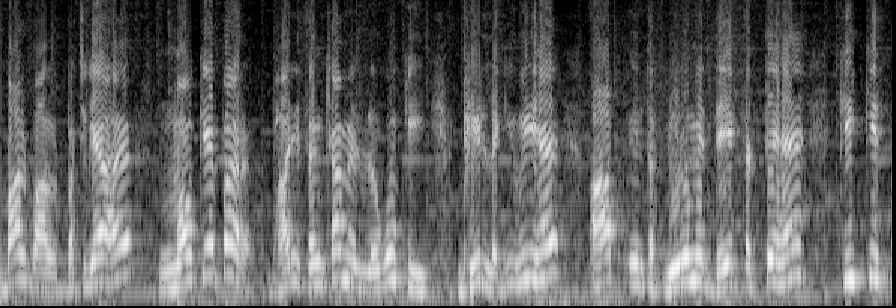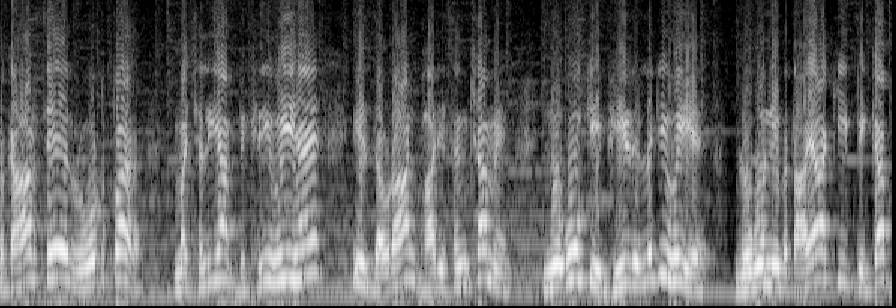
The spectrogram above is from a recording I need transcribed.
बाल बाल बच गया है। मौके पर भारी संख्या में लोगों की भीड़ लगी हुई है। आप इन तस्वीरों में देख सकते हैं कि किस प्रकार से रोड पर मछलियाँ बिखरी हुई हैं। इस दौरान भारी संख्या में लोगों की भीड़ लगी हुई है। लोगों ने बताया कि पिकअप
